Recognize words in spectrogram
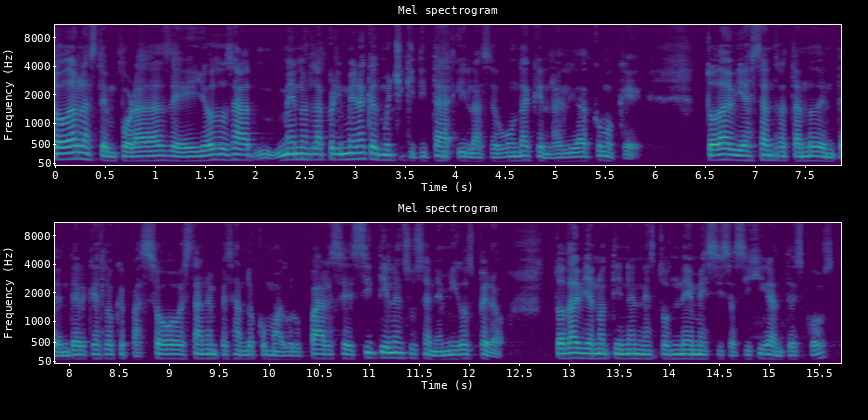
todas las temporadas de ellos, o sea, menos la primera que es muy chiquitita y la segunda que en realidad como que todavía están tratando de entender qué es lo que pasó, están empezando como a agruparse, sí tienen sus enemigos, pero todavía no tienen estos némesis así gigantescos,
